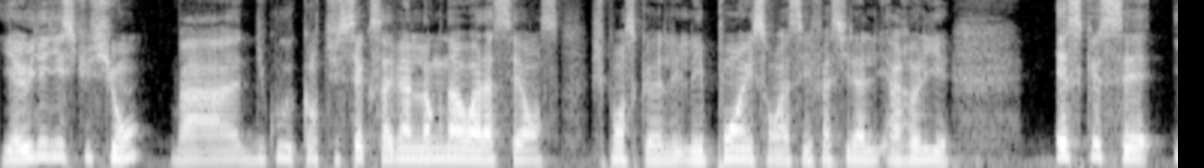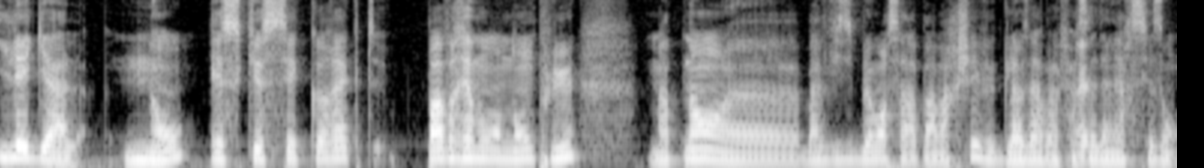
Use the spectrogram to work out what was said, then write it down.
il y a eu des discussions. Bah, du coup, quand tu sais que ça vient de Langnau à la séance, je pense que les, les points ils sont assez faciles à, li- à relier. Est-ce que c'est illégal? Non. Est-ce que c'est correct? Pas vraiment non plus. Maintenant, euh, bah, visiblement, ça va pas marcher vu que Glauser va faire Ouais. sa dernière saison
